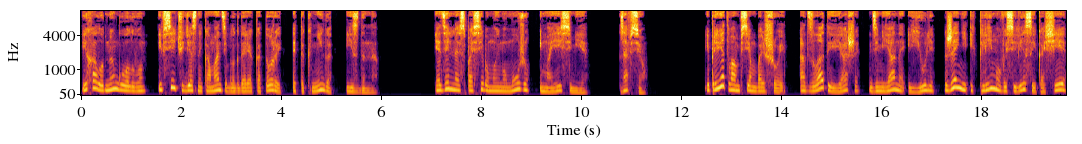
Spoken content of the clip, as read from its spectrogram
и холодную голову, и всей чудесной команде, благодаря которой эта книга издана. И отдельное спасибо моему мужу и моей семье. За все. И привет вам всем большой от Златы и Яши, Демьяна и Юли, Жени и Клима, Василисы и Кощея,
